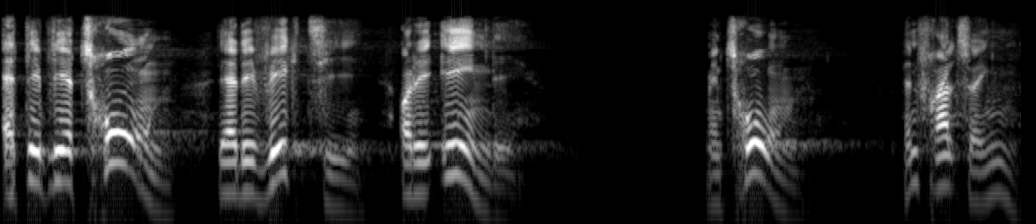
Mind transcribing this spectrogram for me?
At det bliver troen, der er det vigtige og det egentlige. Men troen, den frelser ingen.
